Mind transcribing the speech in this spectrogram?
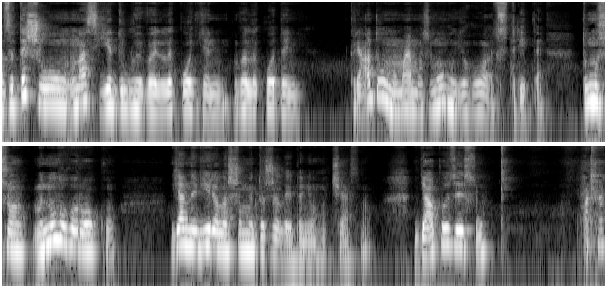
за те, що у нас є другий Великодень, Великодень кряду, ми маємо змогу його стріти. Тому що минулого року я не вірила, що ми дожили до нього, чесно. Дякую, ЗСУ. Пока.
